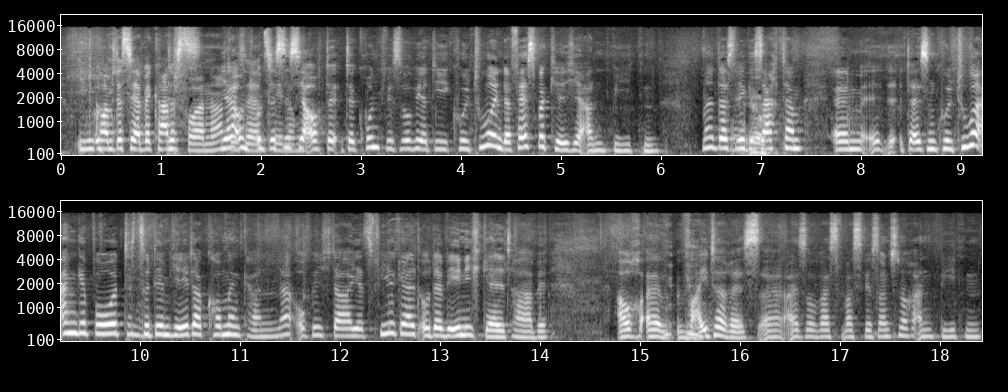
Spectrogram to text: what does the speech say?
Ihnen kommt es sehr bekannt das, vor, ne? Ja, und, und, das ist ja auch der, der, Grund, wieso wir die Kultur in der Vesperkirche anbieten. Ne, dass wir ja. gesagt haben, ähm, da ist ein Kulturangebot, mhm. zu dem jeder kommen kann, ne? ob ich da jetzt viel Geld oder wenig Geld habe auch äh, weiteres, äh, also was, was wir sonst noch anbieten.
